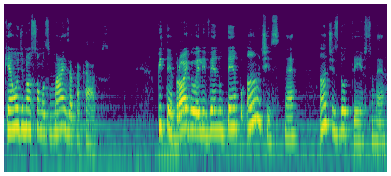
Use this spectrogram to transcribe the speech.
que é onde nós somos mais atacados. Peter Bruegel, ele vê no tempo antes, né, antes do terço, né?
